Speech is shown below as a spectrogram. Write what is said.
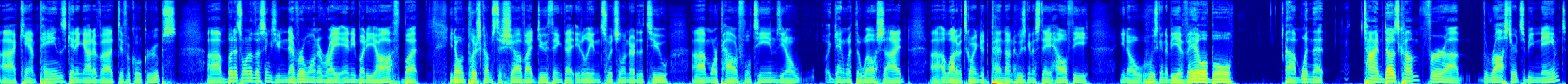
uh, campaigns, getting out of uh, difficult groups. Um, but it's one of those things you never want to write anybody off. But you know, when push comes to shove, I do think that Italy and Switzerland are the two uh, more powerful teams. You know, again with the Welsh side, uh, a lot of it's going to depend on who's going to stay healthy. You know, who's going to be available um, when that time does come for uh, the roster to be named.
